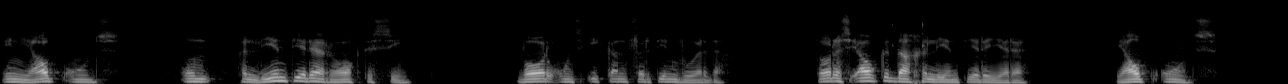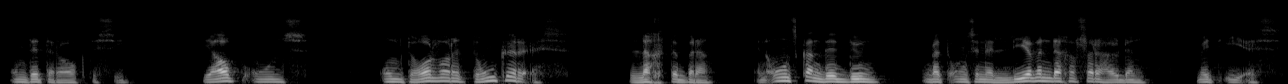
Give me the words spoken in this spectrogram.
en help ons om geleenthede raak te sien waar ons u kan verteenwoordig. Daar is elke dag geleenthede, Here. Help ons om dit raak te sien. Help ons om daar waar dit donker is, lig te bring. En ons kan dit doen omdat ons in 'n lewendige verhouding met U is.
